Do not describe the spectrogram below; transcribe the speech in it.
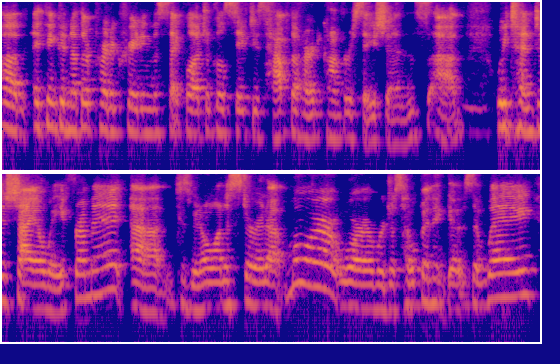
um, I think another part of creating the psychological safety is have the hard conversations. Um, we tend to shy away from it because um, we don't want to stir it up more or we're just hoping it goes away.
